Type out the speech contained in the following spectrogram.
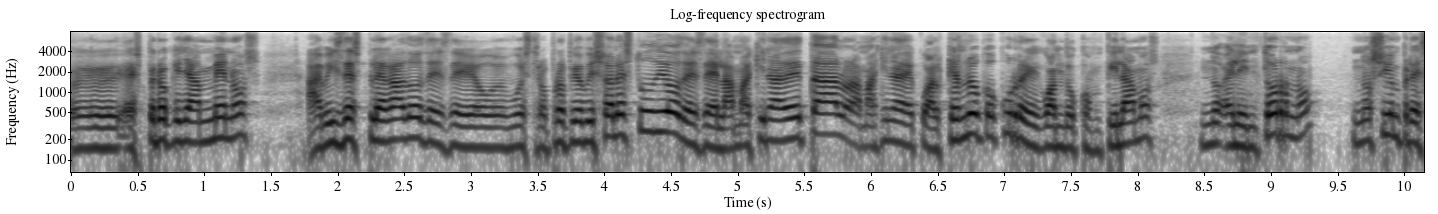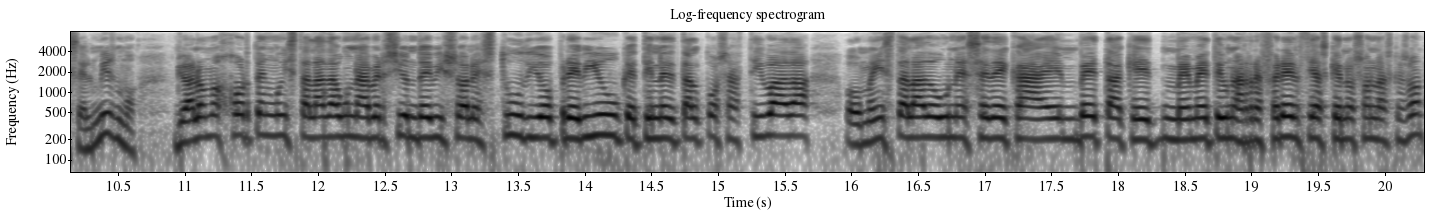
eh, espero que ya menos, habéis desplegado desde vuestro propio Visual Studio, desde la máquina de tal o la máquina de cual. ¿Qué es lo que ocurre? Cuando compilamos, el entorno no siempre es el mismo. Yo a lo mejor tengo instalada una versión de Visual Studio Preview que tiene tal cosa activada, o me he instalado un SDK en beta que me mete unas referencias que no son las que son,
